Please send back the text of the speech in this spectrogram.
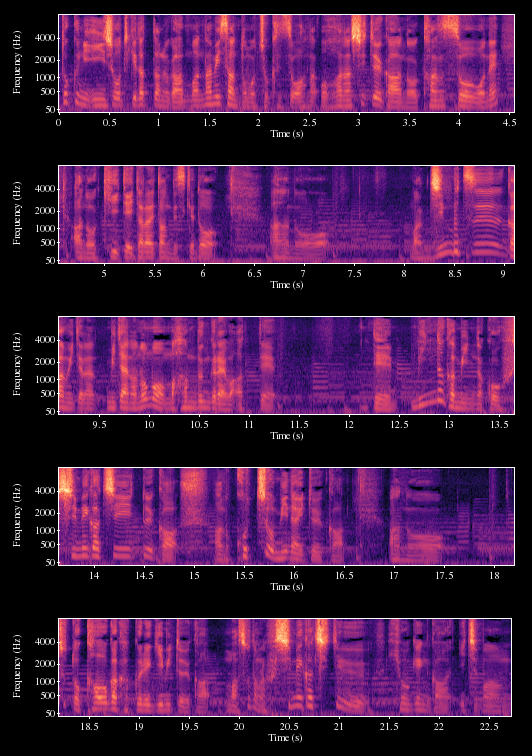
特に印象的だったのが、まあ、ナミさんとも直接お話お話というか、あの、感想をね、あの、聞いていただいたんですけど、あの、まあ、人物画みたいな、みたいなのも、まあ、半分ぐらいはあって、で、みんながみんなこう、伏し目がちというか、あの、こっちを見ないというか、あの、ちょっと顔が隠れ気味というか、まあそうだな、伏し目がちという表現が一番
